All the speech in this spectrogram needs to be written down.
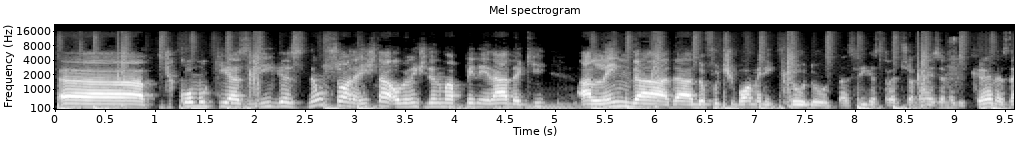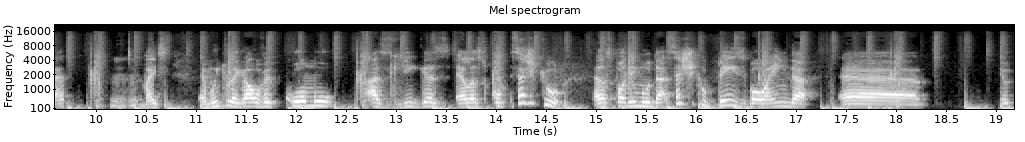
Uh, de como que as ligas, não só, né? A gente tá, obviamente, dando uma peneirada aqui, além da, da do futebol americano, do, das ligas tradicionais americanas, né? Uhum. Mas é muito legal ver como as ligas, elas. Você acha que o, elas podem mudar? Você acha que o beisebol ainda. É, eu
